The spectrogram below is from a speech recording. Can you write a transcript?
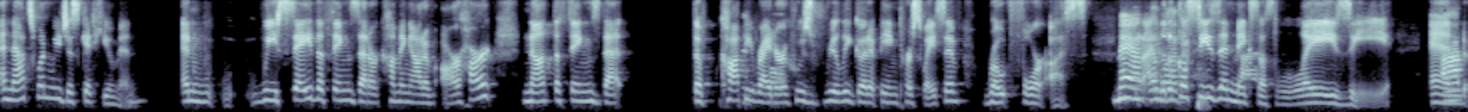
And that's when we just get human. And we say the things that are coming out of our heart, not the things that the copywriter who's really good at being persuasive wrote for us. Man, I political season makes us lazy and uh,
